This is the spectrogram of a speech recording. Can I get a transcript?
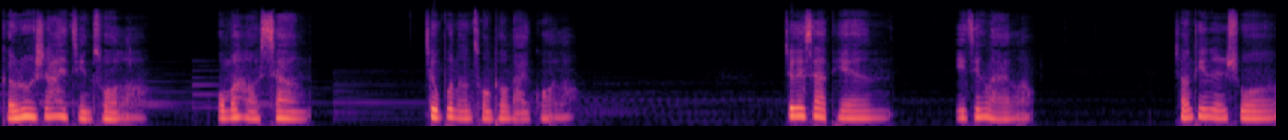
可若是爱情错了，我们好像就不能从头来过了。这个夏天已经来了。常听人说，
